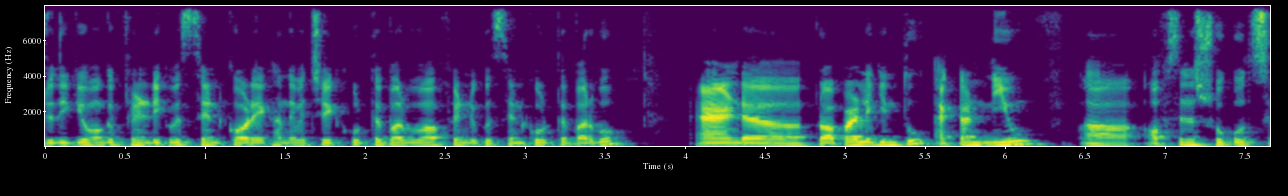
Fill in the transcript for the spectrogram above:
যদি কেউ আমাকে ফ্রেন্ড রিকোয়েস্ট সেন্ড করে, এখানে আমি চেক করতে পারব বা ফ্রেন্ড রিকোয়েস্ট সেন্ড করতে পারব। অ্যান্ড প্রপারলি কিন্তু একটা নিউ অপশানে শো করছে।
